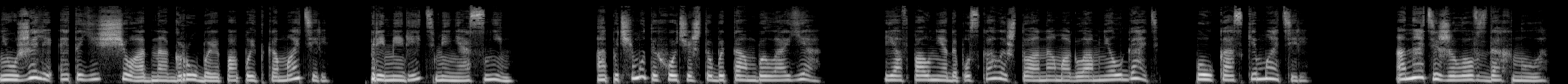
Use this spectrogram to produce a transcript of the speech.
Неужели это еще одна грубая попытка матери примирить меня с ним? А почему ты хочешь, чтобы там была я? Я вполне допускала, что она могла мне лгать по указке матери. Она тяжело вздохнула.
